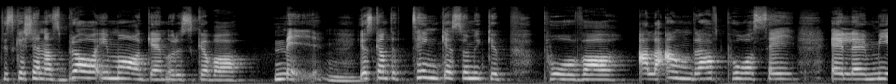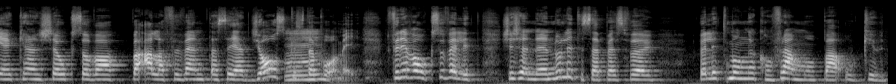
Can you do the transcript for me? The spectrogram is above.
det ska kännas bra i magen och det ska vara mig. Jag ska inte tänka så mycket på vad alla andra haft på sig eller mer kanske också vad, vad alla förväntar sig att jag ska sätta på mig. För det var också väldigt, jag kände ändå lite så press för väldigt många kom fram och bara, åh gud,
